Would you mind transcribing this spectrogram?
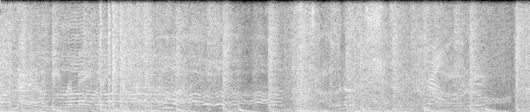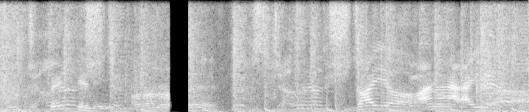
One enemy remaining. Clutch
